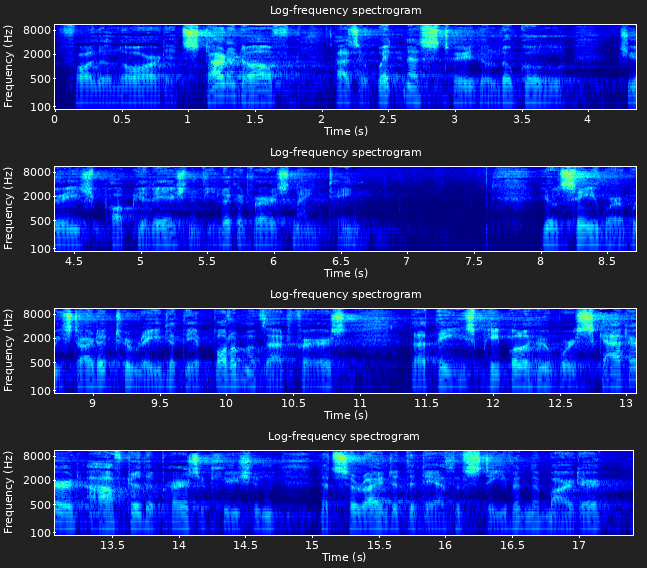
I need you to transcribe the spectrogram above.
for the Lord. It started off as a witness to the local Jewish population. If you look at verse 19, you'll see where we started to read at the bottom of that verse that these people who were scattered after the persecution that surrounded the death of Stephen the martyr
